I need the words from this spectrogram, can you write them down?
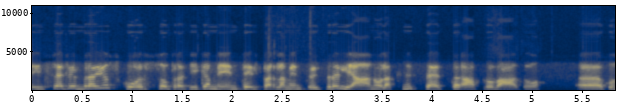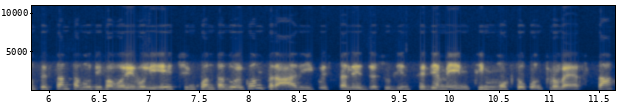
Il 6 febbraio scorso praticamente il Parlamento israeliano, la Knesset, ha approvato eh, con 60 voti favorevoli e 52 contrari questa legge sugli insediamenti molto controversa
